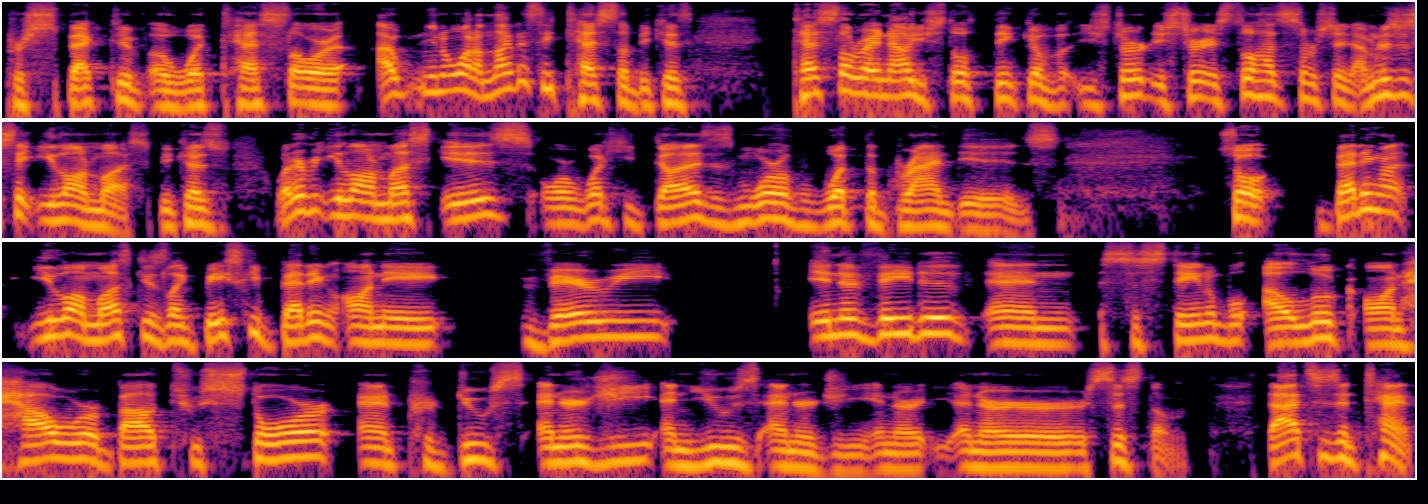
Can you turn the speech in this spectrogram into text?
perspective of what Tesla or I, you know what I'm not gonna say Tesla because Tesla right now you still think of you start you start it still has some I'm gonna just say Elon Musk because whatever Elon Musk is or what he does is more of what the brand is. So betting on Elon Musk is like basically betting on a very innovative and sustainable outlook on how we're about to store and produce energy and use energy in our in our system. That's his intent.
